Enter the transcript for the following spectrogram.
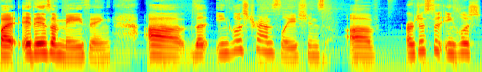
but it is amazing. Uh, the English translations of or just the English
